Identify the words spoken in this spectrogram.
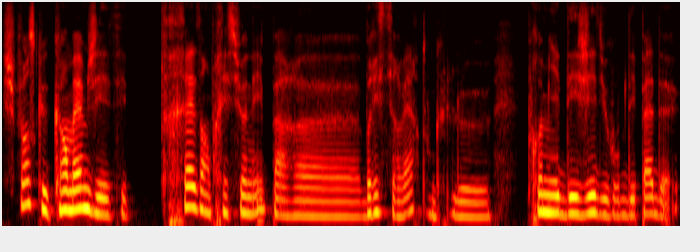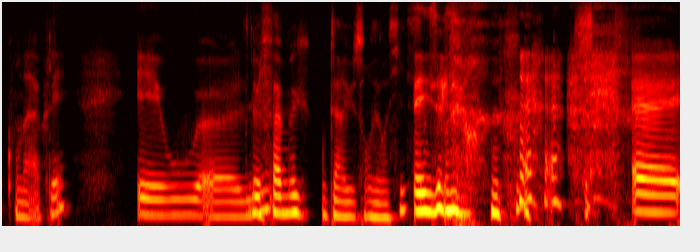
Je pense que quand même, j'ai été très impressionnés par Brice Tirvert, donc le premier DG du groupe d'EHPAD qu'on a appelé. Et où euh, lui... Le fameux où tu as eu son 06. Exactement. Euh,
